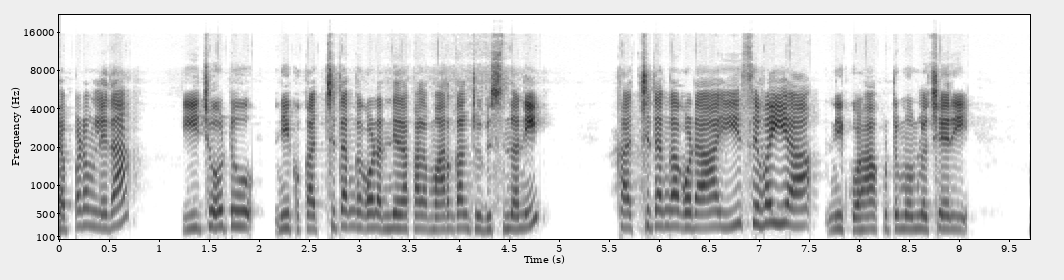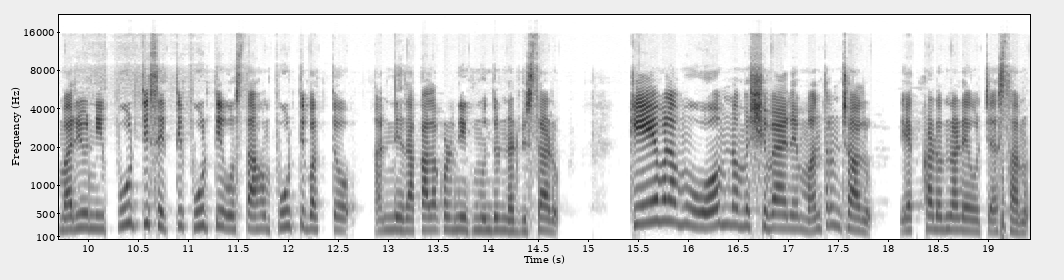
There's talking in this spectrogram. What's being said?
చెప్పడం లేదా? ఈ చోటు నీకు ఖచ్చితంగా కూడా అన్ని రకాల మార్గాలను చూపిస్తుందని. ఖచ్చితంగా కూడా ఈ శివయ్య నీకు ఆ కుటుంబంలో చేరి మరియు నీ పూర్తి శక్తి పూర్తి ఉత్సాహం పూర్తి భక్తితో అన్ని రకాల కూడా నీకు ముందు నడిపిస్తాడు. కేవలం ఓం నమ శివాయ అనే మంత్రం చాలు. ఎక్కడున్నా నేను వచ్చేస్తాను.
